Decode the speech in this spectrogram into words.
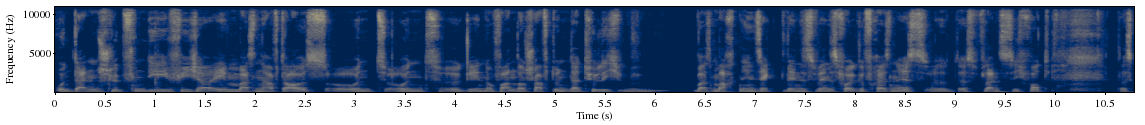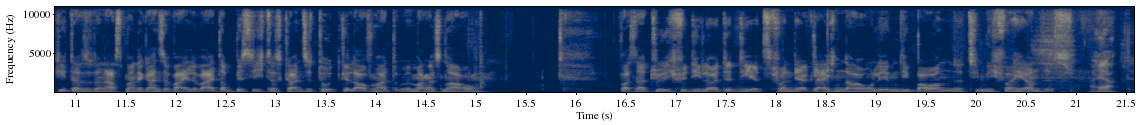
Und dann schlüpfen die Viecher eben massenhaft aus und, und äh, gehen auf Wanderschaft. Und natürlich was macht ein Insekt, wenn es, wenn es vollgefressen ist? Äh, das pflanzt sich fort. Das geht also dann erstmal eine ganze Weile weiter, bis sich das Ganze totgelaufen hat, mangels Nahrung. Was natürlich für die Leute, die jetzt von der gleichen Nahrung leben, die Bauern, äh, ziemlich verheerend ist. Naja, ah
